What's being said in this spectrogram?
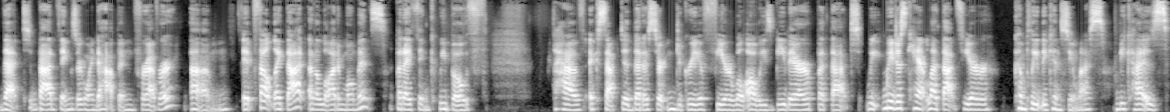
that bad things are going to happen forever. Um, it felt like that at a lot of moments, but I think we both have accepted that a certain degree of fear will always be there, but that we, we just can't let that fear completely consume us because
